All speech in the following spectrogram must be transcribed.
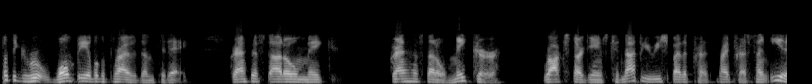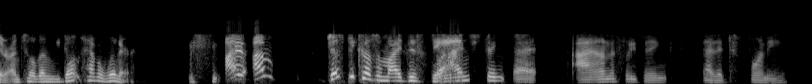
but the group won't be able to provide them today. Grand Theft Auto make Grand Theft Auto maker Rockstar Games could not be reached by the press, by press time either. Until then, we don't have a winner. I, I'm just because of my disdain. But I think that I honestly think that it's funny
